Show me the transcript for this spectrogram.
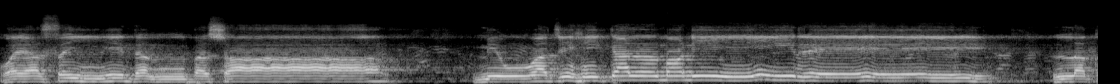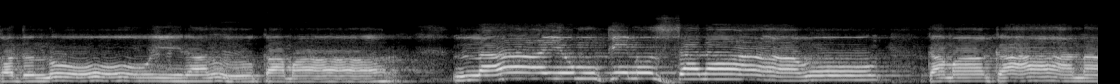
ওয়া সাইয়্যিদাল বাশার। মিউয়াজহিকাল মনিরে লাকাদ নুইরাল কামার। লা ইয়ুমকিনু সালামু কামা কানা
